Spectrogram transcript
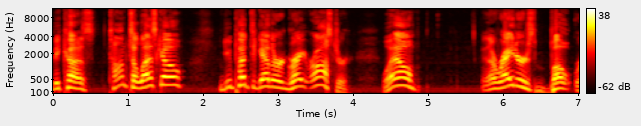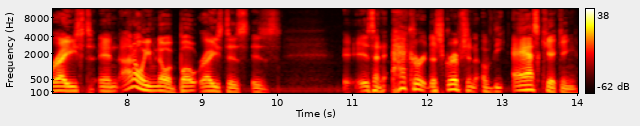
because Tom Telesco, you put together a great roster. Well, the Raiders boat raced, and I don't even know if boat raced is is is an accurate description of the ass kicking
